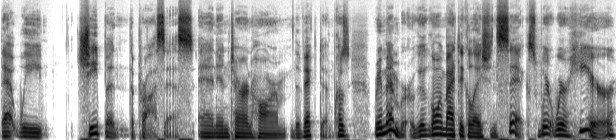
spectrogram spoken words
that we cheapen the process and in turn harm the victim. Because remember, going back to Galatians 6, we're, we're here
